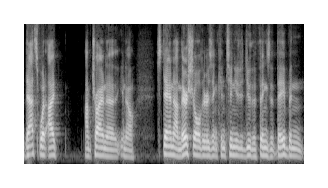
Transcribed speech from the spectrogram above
that's what I I'm trying to you know stand on their shoulders and continue to do the things that they've been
